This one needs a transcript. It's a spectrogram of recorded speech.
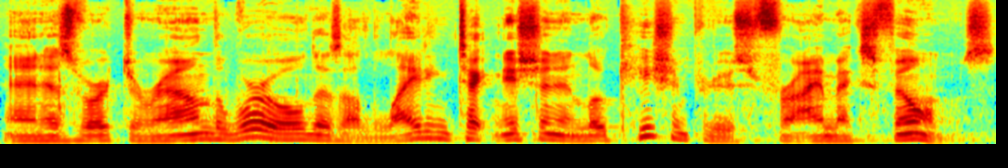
and has worked around the world as a lighting technician and location producer for IMAX Films.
